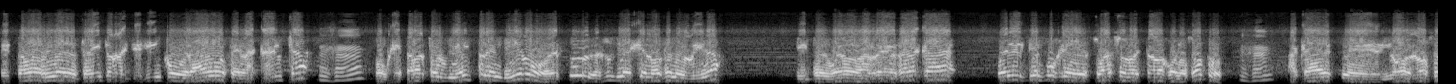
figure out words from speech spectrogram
estaba arriba de 30 o 35 grados en la cancha, Ajá. porque estaba todo bien prendido. Esto es un día que no se me olvida. Y pues bueno, al regresar acá, fue en el tiempo que Suazo no estaba con nosotros. Acá este, no, no se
